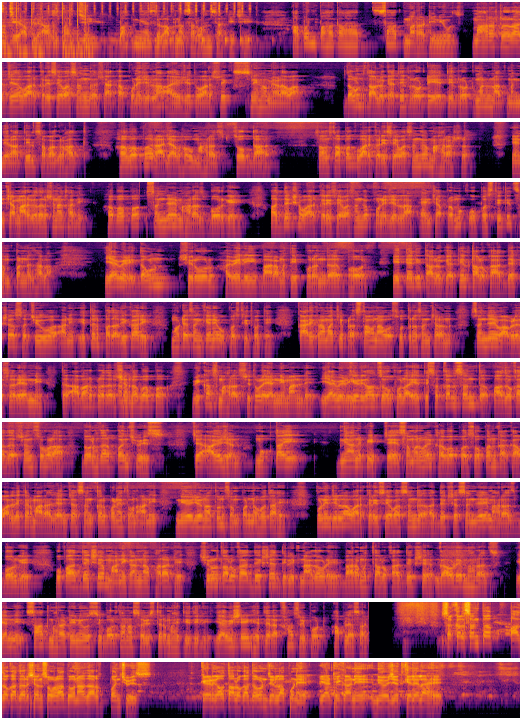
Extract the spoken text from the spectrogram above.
घटना आपल्या आसपासची बातमी असेल आपणा सर्वांसाठीची. आपण पाहत आहात सात मराठी न्यूज. महाराष्ट्र राज्य वारकरी सेवा संघ शाखा पुणे जिल्हा आयोजित वार्षिक स्नेह मेळावा. दौंड तालुक्यातील रोटी येथील रोटमलनाथ मंदिरातील सभागृहात हवप राजाभाऊ महाराज चोपदार संस्थापक वारकरी सेवा संघ महाराष्ट्र यांच्या मार्गदर्शनाखाली हबप संजय महाराज बोरगे अध्यक्ष वारकरी सेवा संघ पुणे जिल्हा यांच्या प्रमुख उपस्थितीत संपन्न झाला. यावेळी दौंड शिरूर हवेली बारामती पुरंदर भोर इत्यादी तालुक्यातील तालुका अध्यक्ष सचिव आणि इतर पदाधिकारी मोठ्या संख्येने उपस्थित होते. कार्यक्रमाची प्रस्तावना व सूत्रसंचालन संजय वाबळे सर यांनी तर आभार प्रदर्शन हबप विकास महाराज शितोळे यांनी मानले. यावेळी केडगाव चौफुला येथे सकल संत पादोका दर्शन सोहळा दोन हजार पंचवीस चे आयोजन मुक्ताई ज्ञानपीठचे समन्वयक हबप सोपन काका वाल्लेकर महाराज यांच्या संकल्पनेतून आणि नियोजनातून संपन्न होत आहे. पुणे जिल्हा वारकरी सेवा संघ अध्यक्ष संजय महाराज बोरगे उपाध्यक्ष माणिकांना फराठे शिरूर तालुका अध्यक्ष दिलीप नागवडे बारामती तालुका अध्यक्ष गावडे महाराज यांनी सात मराठी न्यूजशी बोलताना सविस्तर माहिती दिली. याविषयी घेतलेला खास रिपोर्ट आपल्यासाठी. सकल संत पादोका दर्शन सोहळा दोन हजार पंचवीस. केडगाव तालुका दौंड जिल्हा पुणे या ठिकाणी नियोजित केलेला आहे.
